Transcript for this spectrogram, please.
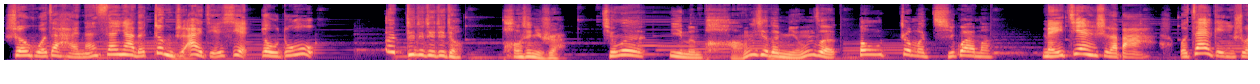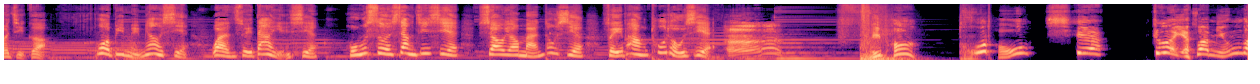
生活在海南三亚的正直爱结蟹有毒。哎，停停停停停！螃蟹女士，请问你们螃蟹的名字都这么奇怪吗？没见识了吧？我再给你说几个：货币美妙蟹、万岁大眼蟹、红色相机蟹、逍遥馒头蟹、肥胖秃头蟹。肥胖秃头蟹，这也算名字？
